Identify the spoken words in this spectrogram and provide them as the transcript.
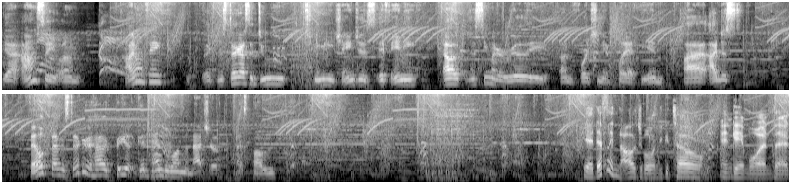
Yeah, honestly, um, I don't think like has to do too many changes, if any. Just seemed like a really unfortunate play at the end. I I just felt that Mysterio had a pretty good handle on the matchup. That's probably Yeah, definitely knowledgeable, and you could tell in game one that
